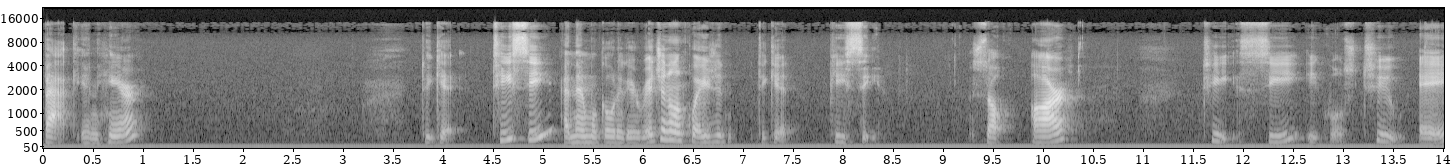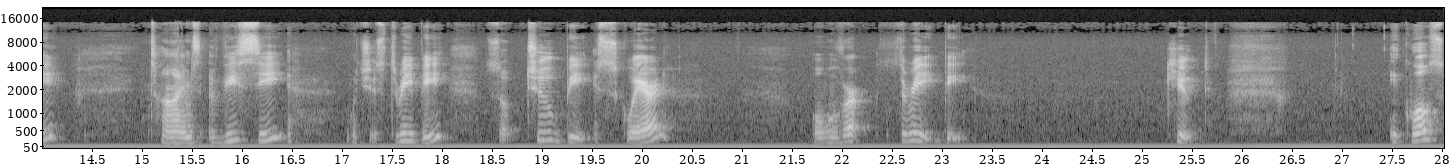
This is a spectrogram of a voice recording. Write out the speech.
back in here to get TC, and then we'll go to the original equation to get PC. So R TC equals 2A times VC, which is 3B, so 2B squared over 3b cubed equals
